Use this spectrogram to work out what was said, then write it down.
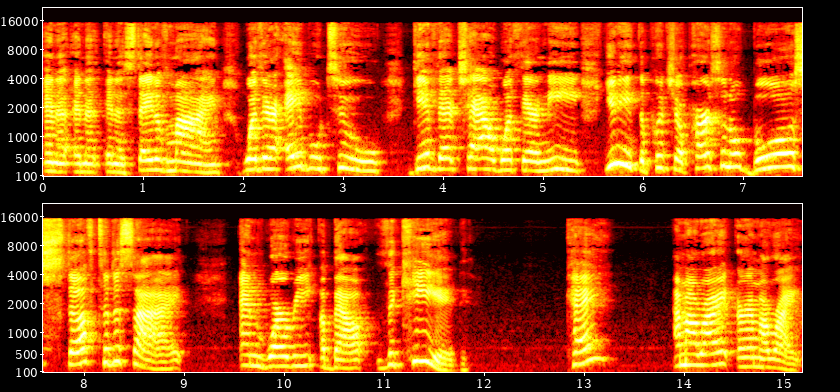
and a, in, a, in a state of mind where they're able to give that child what they need, you need to put your personal bull stuff to the side and worry about the kid. Okay? Am I right or am I right?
